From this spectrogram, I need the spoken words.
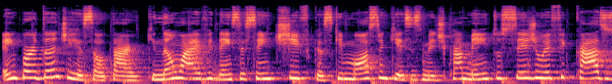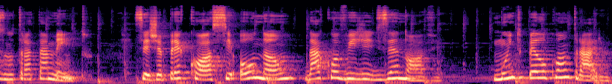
É importante ressaltar que não há evidências científicas que mostrem que esses medicamentos sejam eficazes no tratamento, seja precoce ou não, da Covid-19. Muito pelo contrário,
